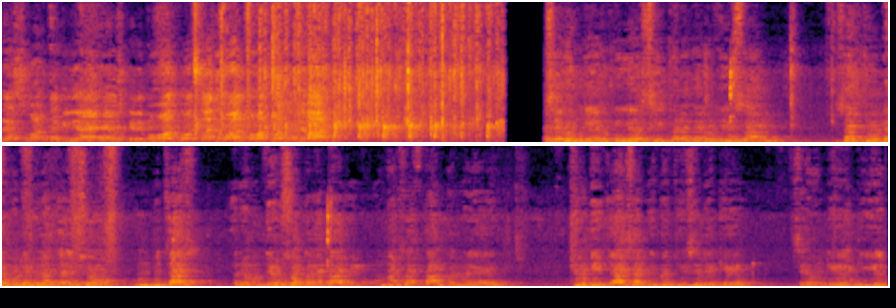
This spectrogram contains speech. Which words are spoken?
प्रेस वार्ता के लिए आए हैं उसके लिए बहुत बहुत धन्यवाद बहुत बहुत धन्यवाद। सेवेंटी एट्टी अस्सी कलाकार होते सब छोटे मोटे मिलाकर एक सौ उनपचास करीब डेढ़ सौ कलाकार हमारे साथ काम कर रहे हैं। छोटी चार साल की बच्ची से लेके सेवेंटी एटी ईयर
